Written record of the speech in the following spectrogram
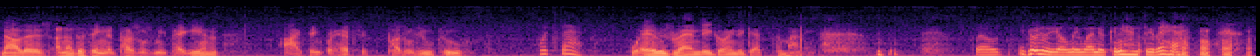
Now, there's another thing that puzzles me, Peggy, and I think perhaps it puzzles you, too. What's that? Where is Randy going to get the money? Well, you're the only one who can answer that.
